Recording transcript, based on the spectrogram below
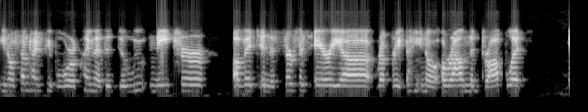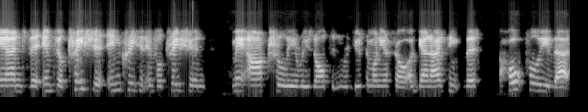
you know, sometimes people were claiming that the dilute nature of it in the surface area, you know, around the droplets and the infiltration increase in infiltration may actually result in reduced ammonia. So again, I think this hopefully that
